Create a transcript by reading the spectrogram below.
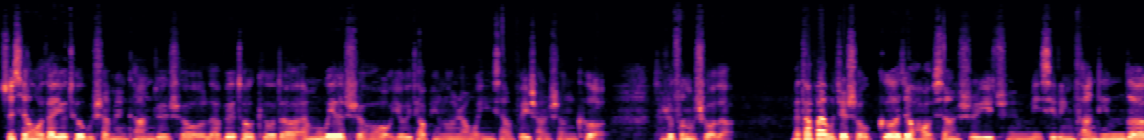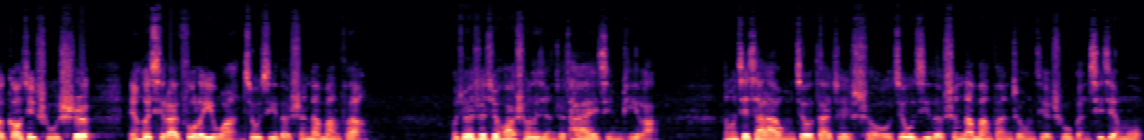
之前我在 YouTube 上面看这首《Love You Tokyo》的 MV 的时候，有一条评论让我印象非常深刻。他是这么说的：“Meta Five 这首歌就好像是一群米其林餐厅的高级厨师联合起来做了一碗究极的生蛋拌饭。”我觉得这句话说的简直太精辟了。那么接下来我们就在这首究极的生蛋拌饭中结束本期节目，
